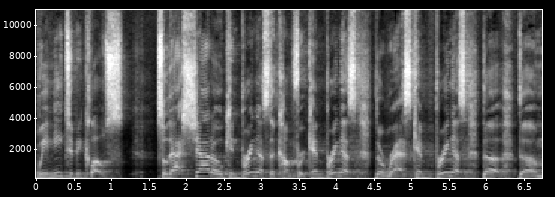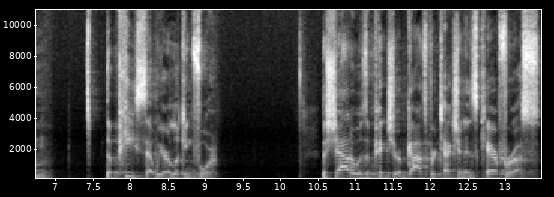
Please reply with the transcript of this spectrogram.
We need to be close. So that shadow can bring us the comfort, can bring us the rest, can bring us the, the, um, the peace that we are looking for. The shadow is a picture of God's protection and his care for us.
